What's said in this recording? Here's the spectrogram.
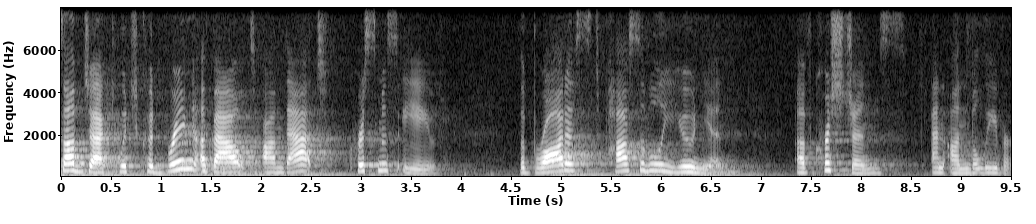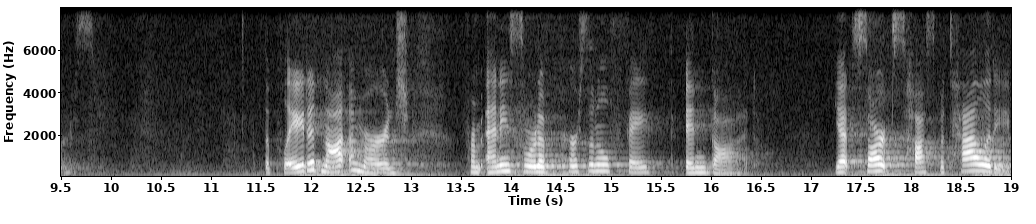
subject which could bring about on that Christmas Eve the broadest possible union of Christians and unbelievers. The play did not emerge from any sort of personal faith in God, yet Sartre's hospitality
